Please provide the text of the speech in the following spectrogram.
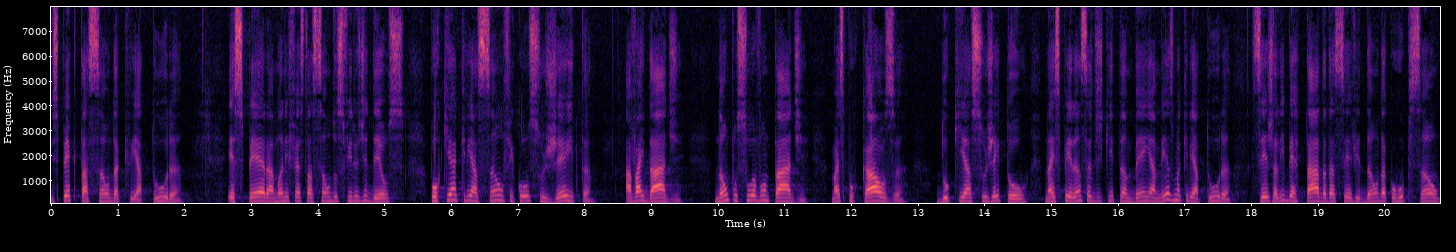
expectação da criatura espera a manifestação dos filhos de Deus, porque a criação ficou sujeita à vaidade, não por sua vontade, mas por causa do que a sujeitou, na esperança de que também a mesma criatura seja libertada da servidão da corrupção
